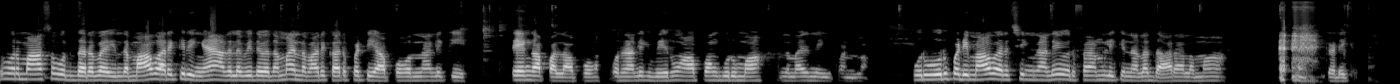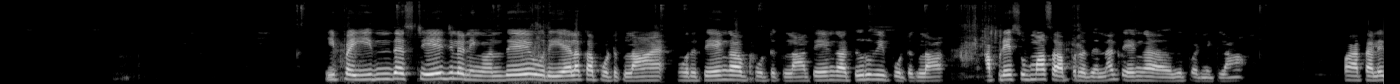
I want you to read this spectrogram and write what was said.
ஒரு மாதம் ஒரு தடவை. இந்த மாவு அரைக்கிறீங்க அதில் வித விதமாக இந்த மாதிரி கருப்பட்டி ஆப்பம் ஒரு நாளைக்கு தேங்காய் பால் ஆப்பம் ஒரு நாளைக்கு வெறும் ஆப்பம் குருமா அந்த மாதிரி நீங்கள் பண்ணலாம். ஒரு உருப்படி மாவு அரைச்சிங்கனாலே ஒரு ஃபேமிலிக்கு நல்லா தாராளமாக கிடைக்கும். இப்போ இந்த ஸ்டேஜில் நீங்கள் வந்து ஒரு ஏலக்காய் போட்டுக்கலாம் ஒரு தேங்காய் போட்டுக்கலாம் தேங்காய் துருவி போட்டுக்கலாம். அப்படியே சும்மா சாப்பிட்றதுன்னா தேங்காய் இது பண்ணிக்கலாம். பார்த்தாலே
